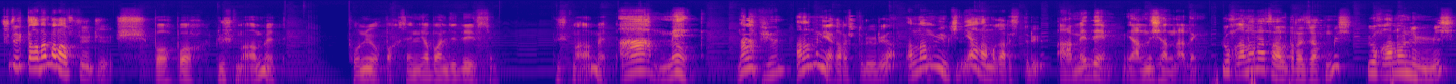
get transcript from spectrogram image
Sürekli anama laf söylüyor. Şşş bak bak. Düşme Ahmet. Sonu yok bak sen yabancı değilsin. Düşme Ahmet. Ahmet. Ne yapıyorsun? Anamı niye karıştırıyor ya? Anlamıyorum ki niye anamı karıştırıyor? Ahmet'im yanlış anladın. Yok ananas aldıracakmış. Yok anonimmiş.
